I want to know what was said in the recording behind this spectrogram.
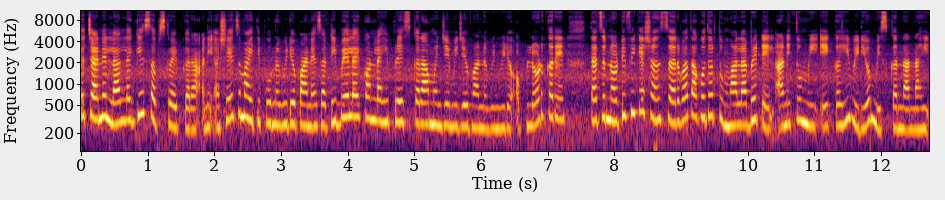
तर चॅनलला लगेच सबस्क्राईब करा आणि असेच माहितीपूर्ण व्हिडिओ पाहण्यासाठी बेल आयकॉनलाही प्रेस करा. म्हणजे मी जेव्हा नवीन व्हिडिओ अपलोड करेन त्याचं नोटिफिकेशन सर्वात अगोदर तुम्हाला भेटेल आणि तुम्ही एकही व्हिडिओ मिस करणार नाही.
